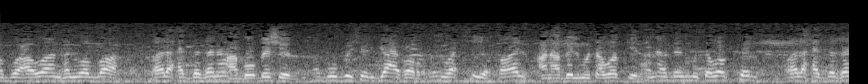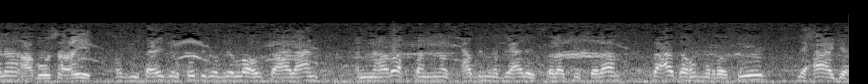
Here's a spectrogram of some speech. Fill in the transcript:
أبو عوان الوضاح قال حدثنا أبو بشر. أبو بشر جعفر بن وحشيه قال عن أبي المتوكل. عن أبي المتوكل قال حدثنا أبو سعيد. أبو سعيد الخدري رضي الله تعالى عنه أنها رهطا من أصحاب النبي عليه الصلاة والسلام بعثهم الرسول لحاجة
